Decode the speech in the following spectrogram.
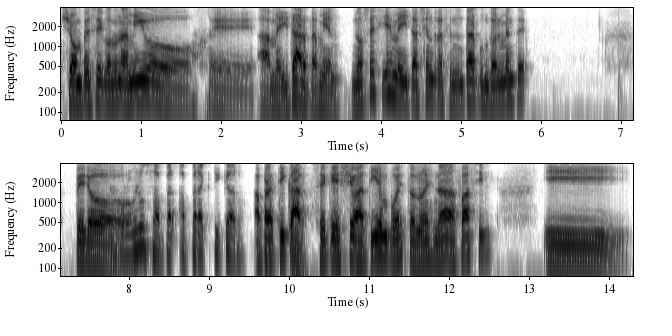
yo empecé con un amigo eh, a meditar también. No sé si es meditación trascendental puntualmente, pero... pero por lo menos a, practicar. A practicar. Sé que lleva tiempo, esto no es nada fácil. Y,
